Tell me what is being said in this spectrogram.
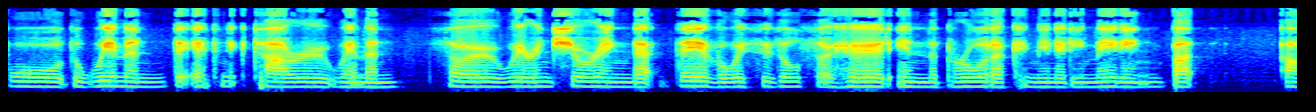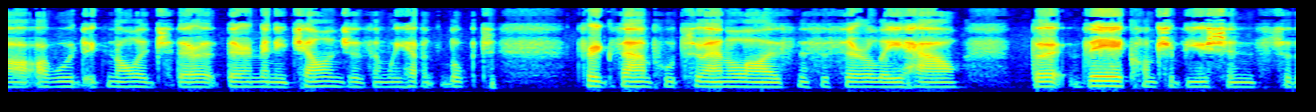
for the women, the ethnic Tharu women. So we're ensuring that their voice is also heard in the broader community meeting. But uh, I would acknowledge there, there are many challenges and we haven't looked, for example, to analyse necessarily how the, their contributions to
